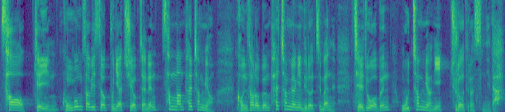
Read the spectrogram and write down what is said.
사업, 개인, 공공서비스업 분야 취업자는 3만 8천 명, 건설업은 8천 명이 늘었지만 제조업은 5천 명이 줄어들었습니다.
